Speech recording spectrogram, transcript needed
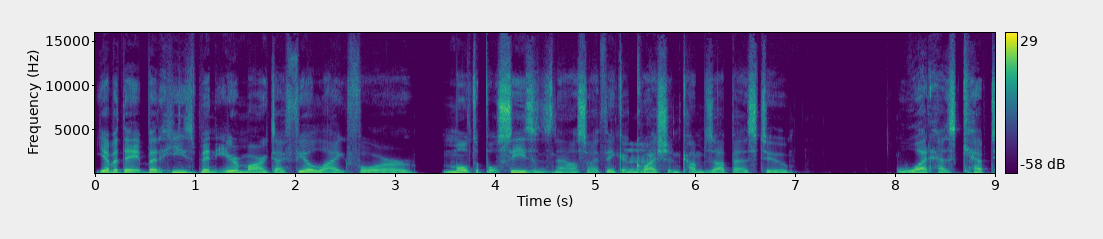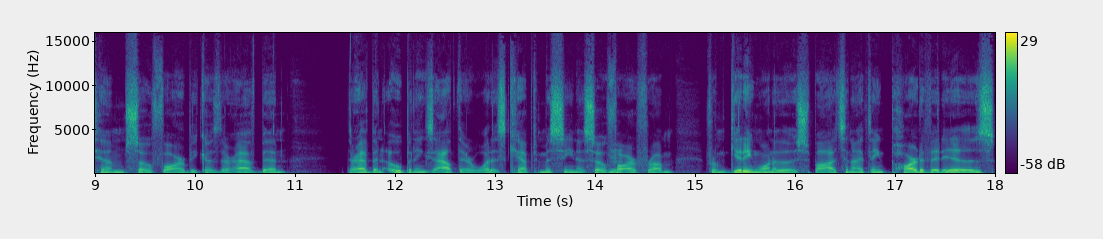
Yeah, but they but he's been earmarked, I feel like, for multiple seasons now. So I think a mm. question comes up as to what has kept him so far because there have been there have been openings out there. What has kept Messina so mm. far from from getting one of those spots? And I think part of it is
